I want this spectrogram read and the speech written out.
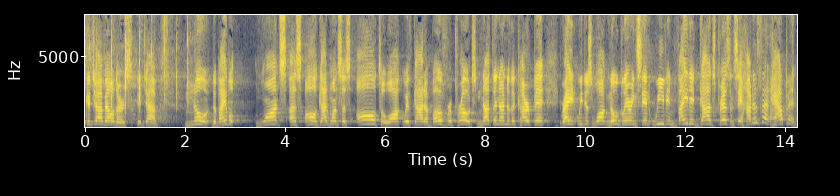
good job, elders, good job? No, the Bible wants us all, God wants us all to walk with God above reproach, nothing under the carpet, right? We just walk, no glaring sin. We've invited God's presence. Say, how does that happen?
